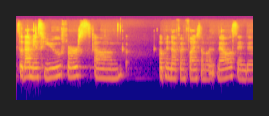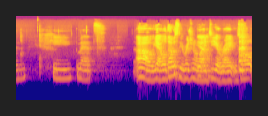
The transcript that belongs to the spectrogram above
So that means you first um, opened up and find someone else, and then he met. Oh yeah, well that was the original Yeah. idea, right? It was all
